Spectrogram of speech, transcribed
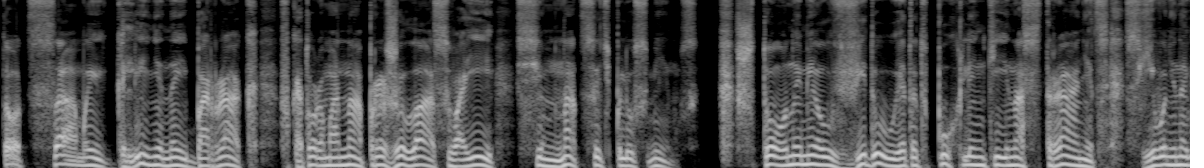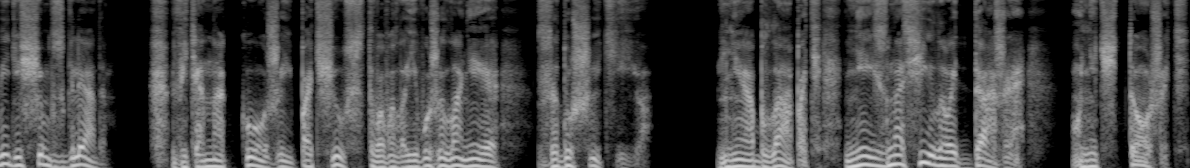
Тот самый глиняный барак, в котором она прожила свои семнадцать плюс-минус. Что он имел в виду, этот пухленький иностранец с его ненавидящим взглядом? Ведь она кожей почувствовала его желание задушить ее. Не облапать, не изнасиловать даже, уничтожить.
